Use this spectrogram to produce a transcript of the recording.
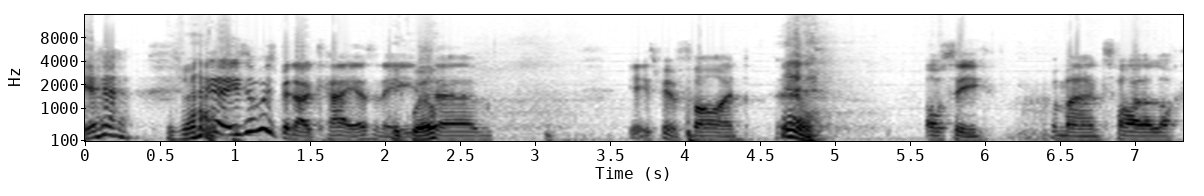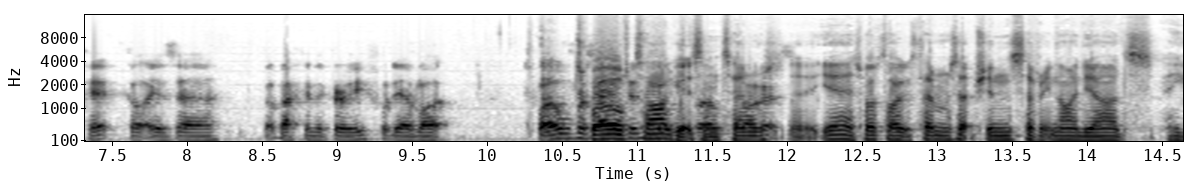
Yeah, He's back. yeah, he's always been okay, hasn't he? Big He's, Will. um, yeah, he's been fine. Yeah. Obviously, my man Tyler Lockett got his uh, got back in the groove. What do you have like 12, 12 targets 12 and 10 targets? uh, yeah 12 targets 10 receptions 79 yards he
